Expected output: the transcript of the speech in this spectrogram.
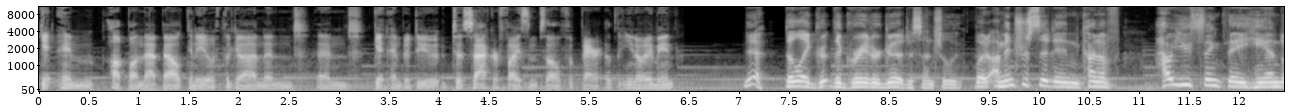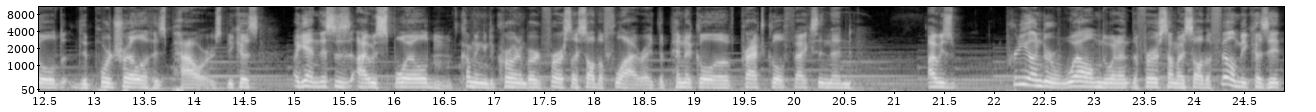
get him up on that balcony with the gun and and get him to do to sacrifice himself. Apparently, you know what I mean? Yeah, the like gr- the greater good essentially. But I'm interested in kind of how you think they handled the portrayal of his powers because again, this is I was spoiled hmm. coming into Cronenberg first. I saw The Fly, right, the pinnacle of practical effects, and then I was pretty underwhelmed when the first time I saw the film because it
